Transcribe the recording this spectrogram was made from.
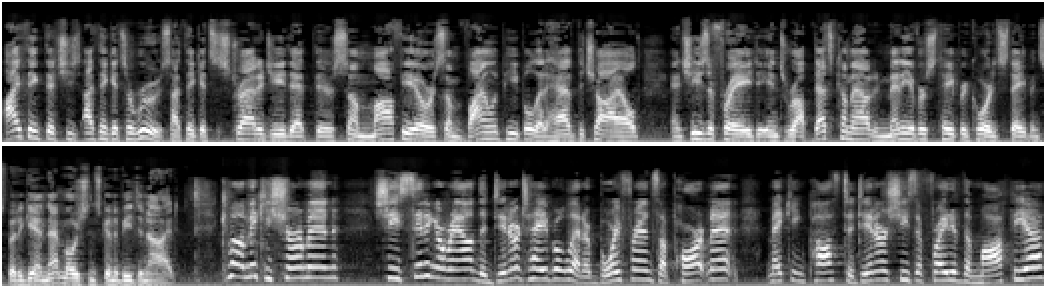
I think that she's. I think it's a ruse. I think it's a strategy that there's some mafia or some violent people that have the child, and she's afraid to interrupt. That's come out in many of her tape-recorded statements. But again, that motion is going to be denied. Come on, Mickey Sherman. She's sitting around the dinner table at her boyfriend's apartment making pasta dinner. She's afraid of the mafia.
